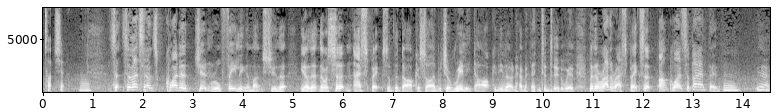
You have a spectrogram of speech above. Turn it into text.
touch it. No. So, so that sounds quite a general feeling amongst you that you know that there are certain aspects of the darker side which are really dark and you mm. don't have anything to do with, but there are other aspects that aren't quite so bad then. Yeah.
